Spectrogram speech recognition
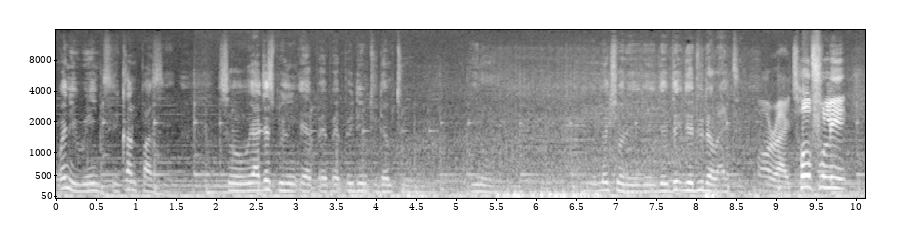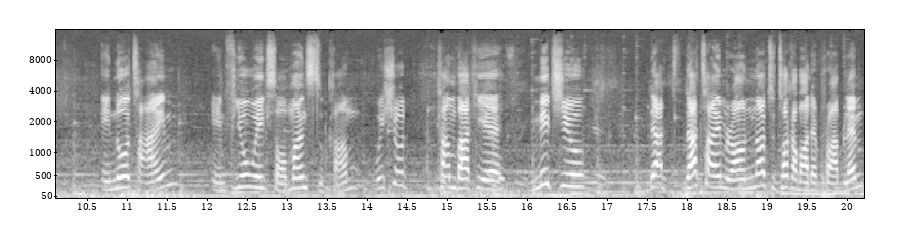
When it rains, you can't pass it. So we are just pleading, uh, uh, pleading to them to, you know, make sure they, they, they, they do the right thing. All right. Hopefully, in no time, in few weeks or months to come, we should come back here, meet you Yes. That that time around, not to talk about the problem,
